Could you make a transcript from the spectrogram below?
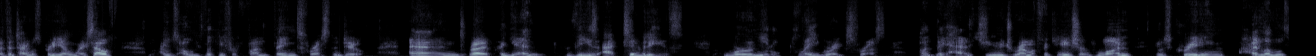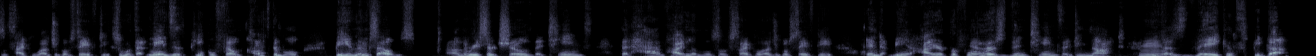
at the time was pretty young myself. I was always looking for fun things for us to do. And right. again, these activities were little play breaks for us, but they had huge ramifications. One, it was creating high levels of psychological safety. So what that means is people felt comfortable being themselves. Uh, the research shows that teams that have high levels of psychological safety end up being higher performers than teams that do not mm. because they can speak up.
